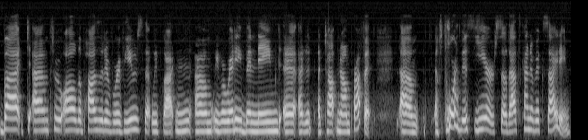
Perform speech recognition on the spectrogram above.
but um, through all the positive reviews that we've gotten, um, we've already been named a, a, a top nonprofit um, for this year. So that's kind of exciting.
